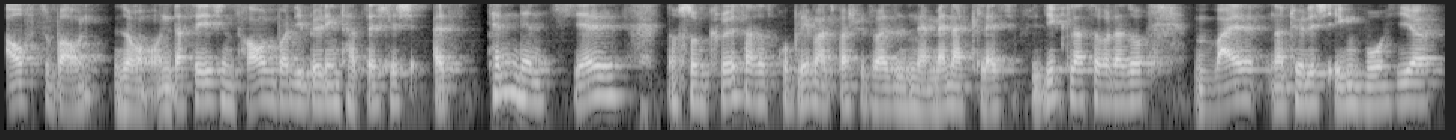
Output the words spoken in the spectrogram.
aufzubauen. So, und das sehe ich im Frauenbodybuilding tatsächlich als tendenziell noch so ein größeres Problem als beispielsweise in der Männer Classic Physikklasse oder so, weil natürlich irgendwo hier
